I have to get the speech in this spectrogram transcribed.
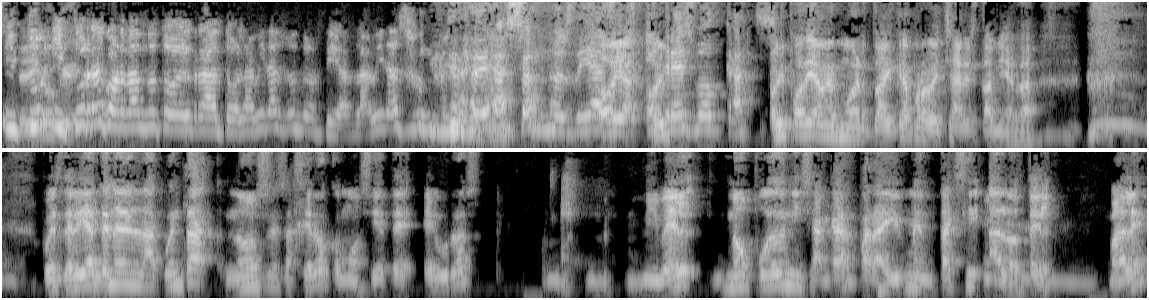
Y tú, y que- tú recordando todo el rato, la vida son dos días, la vida son dos días. Ya son dos días Hoy- y hoy- tres vodkas. Hoy podía haber muerto, hay que aprovechar esta mierda. Pues debía tener en la cuenta, no os exagero, como 7 euros. Nivel no puedo ni sacar para irme en taxi al hotel, ¿vale?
